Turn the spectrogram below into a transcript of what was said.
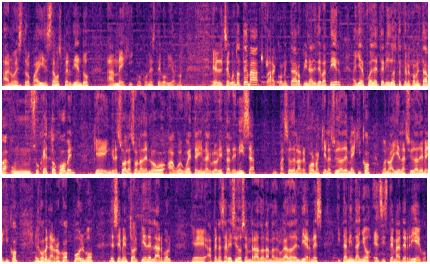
a nuestro país. Estamos perdiendo a México con este gobierno. El segundo tema para comentar, opinar y debatir. Ayer fue detenido, esto que le comentaba, un sujeto joven que ingresó a la zona del nuevo Ahuehuete, ahí en la glorieta de Niza en Paseo de la Reforma aquí en la Ciudad de México, bueno, ahí en la Ciudad de México, el joven arrojó polvo de cemento al pie del árbol que apenas había sido sembrado la madrugada del viernes y también dañó el sistema de riego.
